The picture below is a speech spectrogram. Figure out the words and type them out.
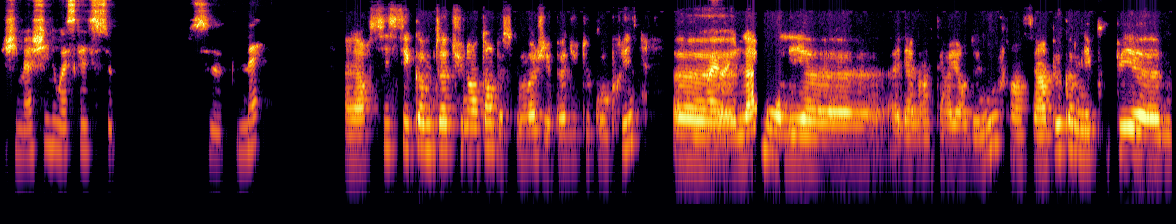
J'imagine où est-ce qu'elle se, met. Alors si c'est comme toi tu l'entends, parce que moi je n'ai pas du tout compris, euh, l'âme elle est, euh, elle est à l'intérieur de nous. Enfin, c'est un peu comme les poupées euh,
